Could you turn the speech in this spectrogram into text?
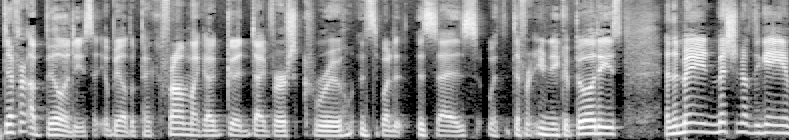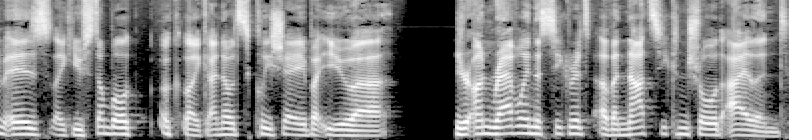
different abilities that you'll be able to pick from, like a good diverse crew. Is what it, it says with different unique abilities. And the main mission of the game is like you stumble, uh, like I know it's cliche, but you uh, you're unraveling the secrets of a Nazi-controlled island.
